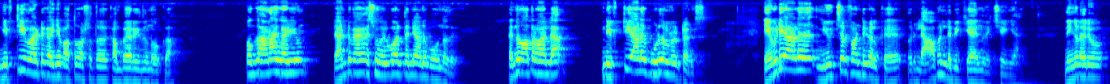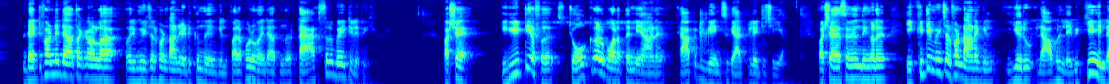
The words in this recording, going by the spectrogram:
നിഫ്റ്റിയുമായിട്ട് കഴിഞ്ഞ പത്ത് വർഷത്തെ കമ്പയർ ചെയ്ത് നോക്കുക. നമുക്ക് കാണാൻ കഴിയും രണ്ടും ഏകദേശം ഒരുപോലെ തന്നെയാണ് പോകുന്നത്. എന്ന് മാത്രമല്ല നിഫ്റ്റിയാണ് കൂടുതൽ റിട്ടേൺസ് എവിടെയാണ് മ്യൂച്വൽ ഫണ്ടുകൾക്ക് ഒരു ലാഭം ലഭിക്കുക എന്ന് വെച്ച് കഴിഞ്ഞാൽ നിങ്ങളൊരു ഡെറ്റ് ഫണ്ടിന്റെ അകത്തൊക്കെ ഉള്ള ഒരു മ്യൂച്വൽ ഫണ്ടാണ് എടുക്കുന്നതെങ്കിൽ പലപ്പോഴും അതിന്റെ അകത്ത് നിന്ന് ടാക്സ് റിബേറ്റ് ലഭിക്കും. പക്ഷേ ഇ ടി എഫ് സ്റ്റോക്കുകൾ പോലെ തന്നെയാണ് ക്യാപിറ്റൽ ഗെയിൻസ് കാൽക്കുലേറ്റ് ചെയ്യുക. പക്ഷേ അതേസമയം നിങ്ങൾ ഇക്വിറ്റി മ്യൂച്വൽ ഫണ്ട് ആണെങ്കിൽ ഈ ഒരു ലാഭം ലഭിക്കുകയില്ല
